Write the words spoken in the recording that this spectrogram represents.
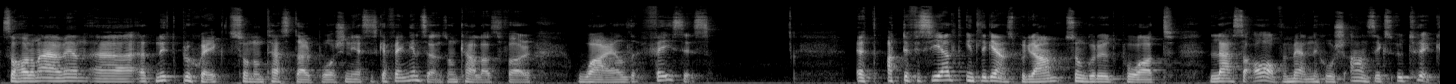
så har de även eh, ett nytt projekt som de testar på kinesiska fängelsen som kallas för Wild Faces. Ett artificiellt intelligensprogram som går ut på att läsa av människors ansiktsuttryck.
